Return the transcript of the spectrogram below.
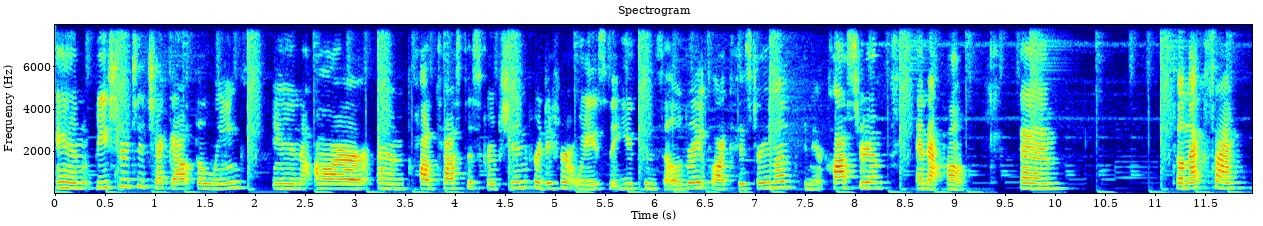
And be sure to check out the links in our um, podcast description for different ways that you can celebrate Black History Month in your classroom and at home. Um, till next time.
